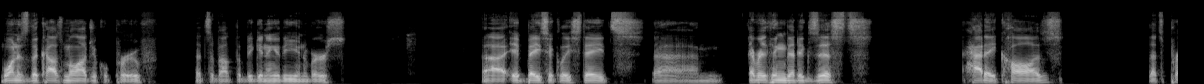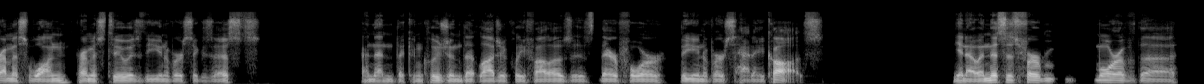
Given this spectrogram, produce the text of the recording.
one is the cosmological proof. That's about the beginning of the universe. Uh, it basically states um, everything that exists had a cause. That's premise one. Premise two is the universe exists. And then the conclusion that logically follows is therefore the universe had a cause. You know, and this is for more of the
